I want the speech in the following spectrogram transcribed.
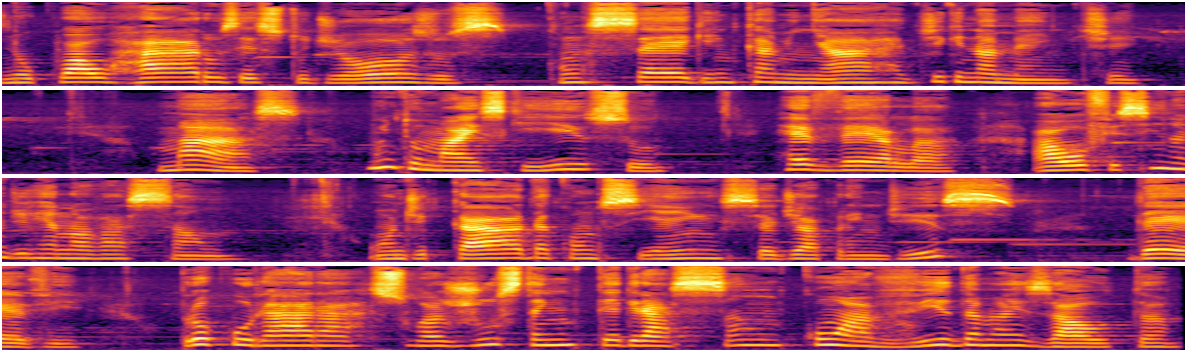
no qual raros estudiosos conseguem caminhar dignamente. Mas, muito mais que isso, revela a oficina de renovação, onde cada consciência de aprendiz deve procurar a sua justa integração com a vida mais alta,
